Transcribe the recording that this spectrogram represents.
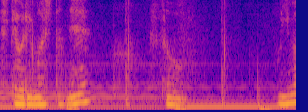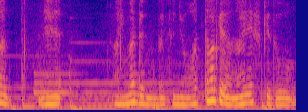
しておりましたね。そう。今ね、まあ、今でも別に終わったわけではないですけど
